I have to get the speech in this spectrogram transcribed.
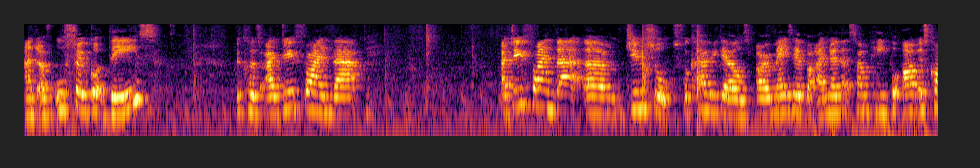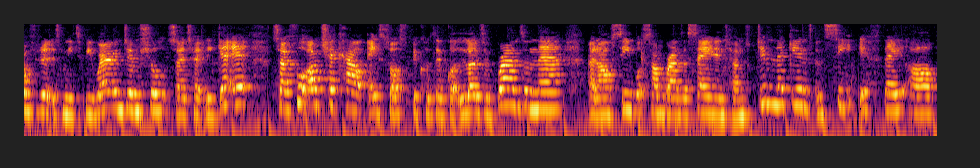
And I've also got these because I do find that I do find that um, gym shorts for curvy girls are amazing but I know that some people aren't as confident as me to be wearing gym shorts so I totally get it. So I thought I'll check out ASOS because they've got loads of brands on there and I'll see what some brands are saying in terms of gym leggings and see if they are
